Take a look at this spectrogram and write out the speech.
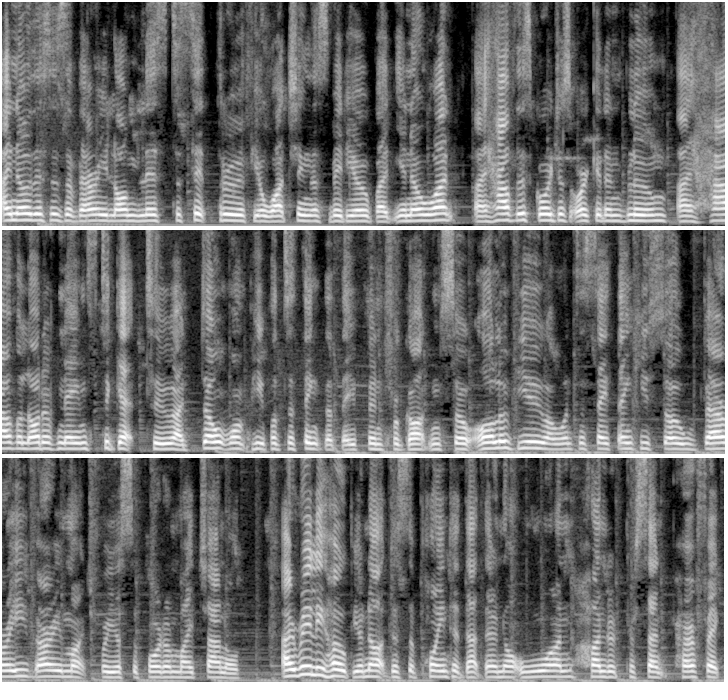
I know this is a very long list to sit through if you're watching this video, but you know what? I have this gorgeous orchid in bloom. I have a lot of names to get to. I don't want people to think that they've been forgotten. So all of you, I want to say thank you so very, very much for your support on my channel. I really hope you're not disappointed that they're not 100% perfect.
